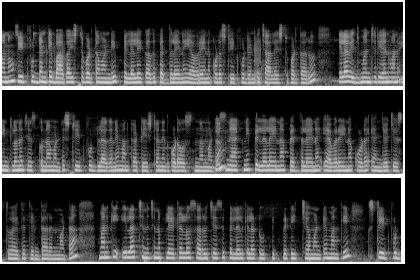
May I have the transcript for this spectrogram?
మనం స్ట్రీట్ ఫుడ్ అంటే బాగా ఇష్టపడతామండి. పిల్లలే కాదు పెద్దలైనా ఎవరైనా కూడా స్ట్రీట్ ఫుడ్ అంటే చాలా ఇష్టపడతారు. ఇలా వెజ్ మంచూరియాని మనం ఇంట్లోనే చేసుకున్నామంటే స్ట్రీట్ ఫుడ్ లాగానే మనకి ఆ టేస్ట్ అనేది కూడా వస్తుందన్నమాట. ఈ స్నాక్ని పిల్లలైనా పెద్దలైనా ఎవరైనా కూడా ఎంజాయ్ చేస్తూ అయితే తింటారనమాట మనకి ఇలా చిన్న చిన్న ప్లేట్లలో సర్వ్ చేసి పిల్లలకి ఇలా టూత్ పిక్ పెట్టి ఇచ్చామంటే మనకి స్ట్రీట్ ఫుడ్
